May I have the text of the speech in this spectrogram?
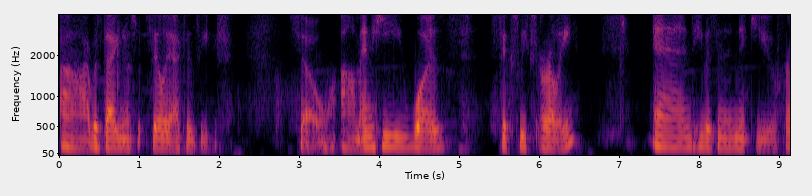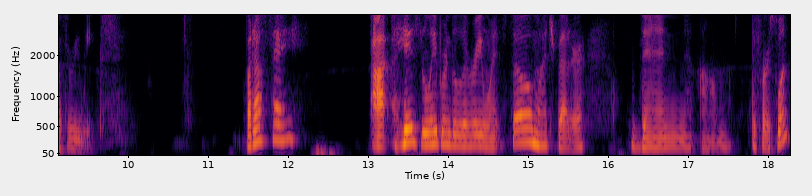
uh, I was diagnosed with celiac disease. So, um, and he was six weeks early, and he was in the NICU for three weeks. But I'll say, uh, his labor and delivery went so much better than um, the first one.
